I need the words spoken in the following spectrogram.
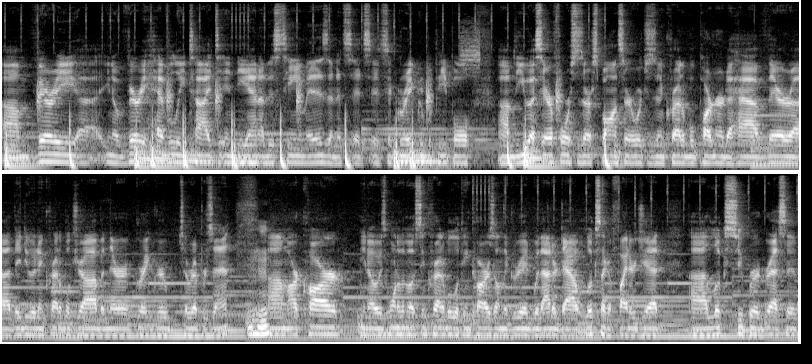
um, very, uh, you know, very heavily tied to Indiana. This team is, and it's it's it's a great group of people. Um, the U.S. Air Force is our sponsor, which is an incredible partner to have. They're uh, they do an incredible job, and they're a great group to represent. Mm-hmm. Um, our car, you know, is one of the most incredible looking cars on the grid, without a doubt. Looks like a fighter jet. Uh, looks super aggressive.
